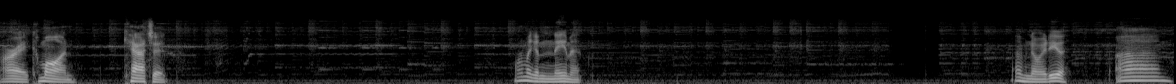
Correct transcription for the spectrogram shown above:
Alright, come on. Catch it. What am I gonna name it? I have no idea. Um...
